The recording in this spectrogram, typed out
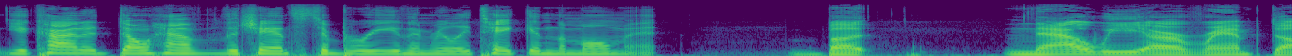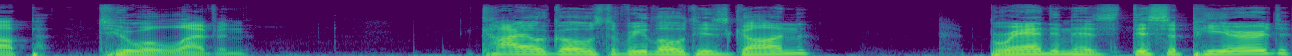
you kind of don't have the chance to breathe and really take in the moment. but now we are ramped up to 11. Kyle goes to reload his gun. Brandon has disappeared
